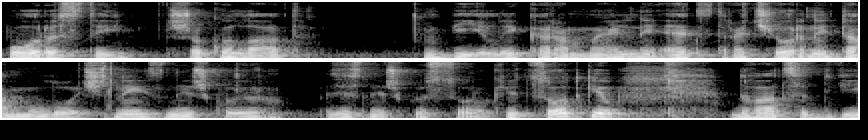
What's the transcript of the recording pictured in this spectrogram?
пористий шоколад, білий, карамельний, екстра чорний та молочний знижкою, зі знижкою 40%, 22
